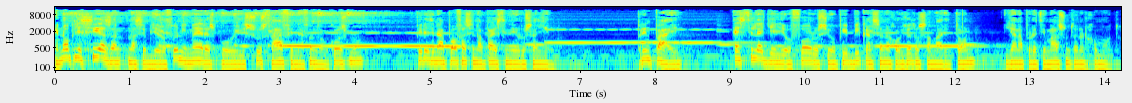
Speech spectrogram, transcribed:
Ενώ πλησίαζαν να συμπληρωθούν οι μέρες που ο Ιησούς θα άφηνε αυτόν τον κόσμο, πήρε την απόφαση να πάει στην Ιερουσαλήμ. Πριν πάει, έστειλε αγγελιοφόρους οι οποίοι μπήκαν σε ένα χωριό των Σαμαριτών για να προετοιμάσουν τον ερχομό του.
